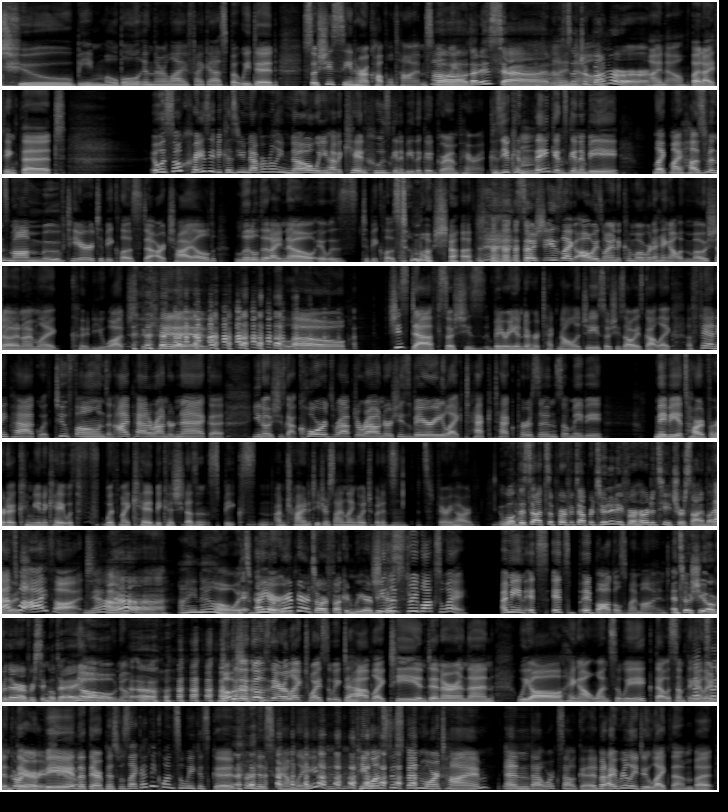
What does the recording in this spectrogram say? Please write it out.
to be mobile in their life, I guess. But we did, so she's seen her a couple times. But we, Oh, that is sad. I That's such know. a bummer. I know. But I think that it was so crazy because you never really know when you have a kid who's going to be the good grandparent. Because you can mm, think it's going to mm-hmm. be like my husband's mom moved here to be close to our child. Little did I know it was to be close to Moshe. so she's like always wanting to come over to hang out with Moshe. And I'm like, could you watch the kid? Hello. She's deaf, so she's very into her technology. So she's always got like a fanny pack with two phones, an iPad around her neck. A, you know, she's got cords wrapped around her. She's very like tech tech person. So maybe, maybe it's hard for her to communicate with with my kid because she doesn't speak. i'm trying to teach her sign language, but it's mm-hmm. it's very hard. Well, this that's a perfect opportunity for her to teach her sign language. That's what I thought. yeah, Yeah. I know it's I know weird. grandparents are fucking weird she because lives three blocks away. I mean, it's it's it boggles my mind. and so is she over there every single day? No, no. Oh. Moshe goes there like twice a week to have like tea and dinner, and then we all hang out once a week. That was something I learned in therapy. ratio. The therapist was like, I think once a week is good for his family. If he wants to spend more time, and that works out good. But I really do like them. But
